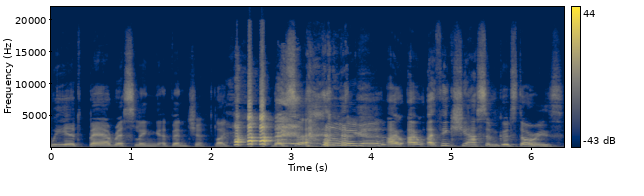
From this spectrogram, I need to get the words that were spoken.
weird bear wrestling adventure like that's uh, Oh my god. I, I I think she has some good stories,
